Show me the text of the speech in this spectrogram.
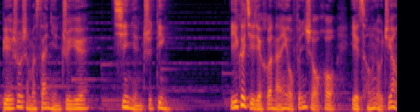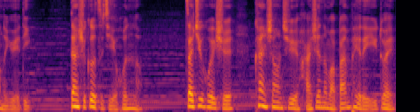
别说什么三年之约、七年之定。一个姐姐和男友分手后，也曾有这样的约定，但是各自结婚了。在聚会时，看上去还是那么般配的一对，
